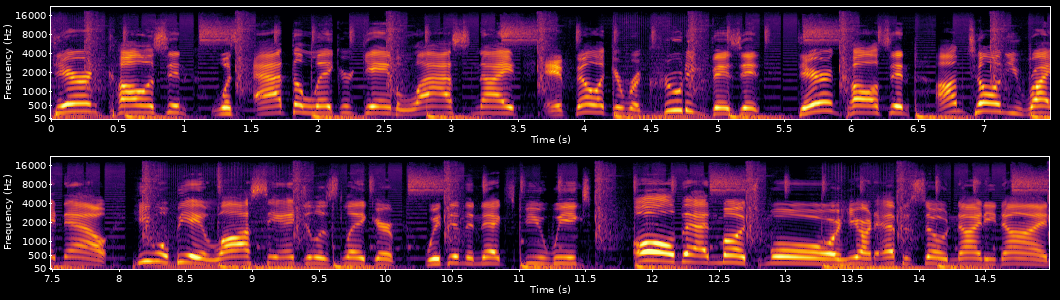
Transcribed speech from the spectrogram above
Darren Collison was at the Laker game last night. It felt like a recruiting visit. Darren Collison, I'm telling you right now, he will be a Los Angeles Laker within the next few weeks. All that much more here on episode 99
